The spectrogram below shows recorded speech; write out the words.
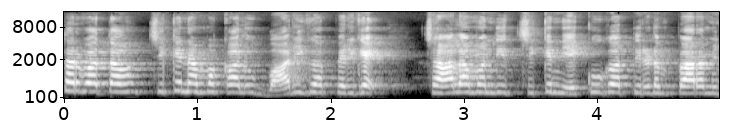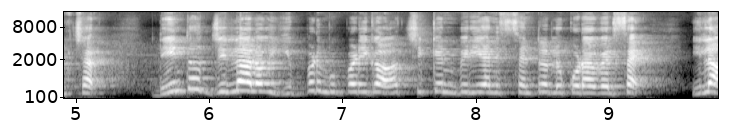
తర్వాత చికెన్ అమ్మకాలు భారీగా పెరిగాయి. చాలా మంది చికెన్ ఎక్కువగా తినడం ప్రారంభించారు. దీంతో జిల్లాలో ఇప్పటి ముప్పటిగా చికెన్ బిర్యానీ సెంటర్లు కూడా వెలిశాయి ఇలా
